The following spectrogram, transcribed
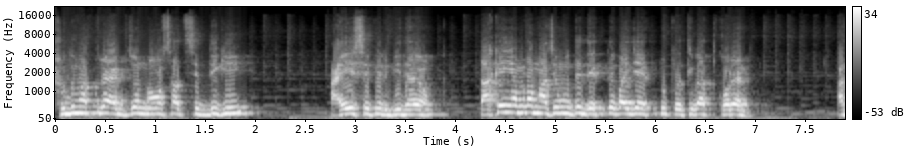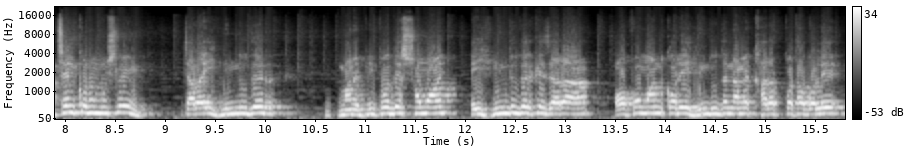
শুধুমাত্র একজন নওসাদ সিদ্দিকী আইএসএফ এর বিধায়ক। তাকেই আমরা মাঝে মধ্যে দেখতে পাই যে একটু প্রতিবাদ করেন। আছেন কোন মুসলিম? যারা এই হিন্দুদের মানে বিপদের সময় এই হিন্দুদেরকে যারা অপমান করে, হিন্দুদের নামে খারাপ কথা বলে,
